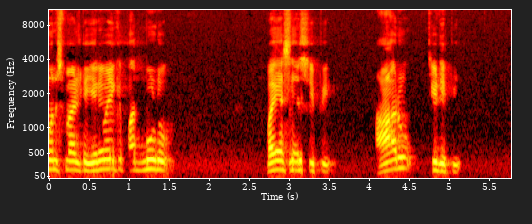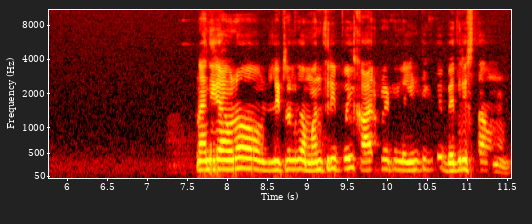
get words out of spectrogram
మున్సిపాలిటీ ఇరవైకి పదమూడు వైఎస్ఆర్సిపి ఆరు టీడీపీ. నందిగామలో లిటరల్గా మంత్రి పోయి కార్పొరేటర్ల ఇంటికి పోయి బెదిరిస్తా ఉన్నాడు.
